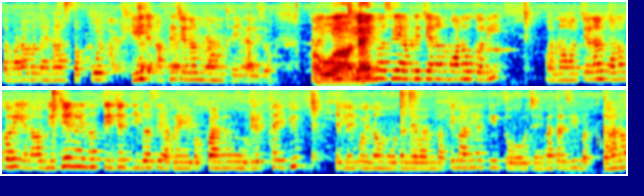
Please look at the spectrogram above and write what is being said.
તમારા બધાના સપોર્ટથી જ આપણી ચેનલ મોનો થઈ ગઈ છે. જે દિવસે આપણે ચેનલ મોનો કરી અને ચેનલ મોનો કરી એના બીજે ને ત્રીજે દિવસે આપણે પપ્પાનું ડેટ થઈ ગયું. એટલે કોઈનો હું ધન્યવાદ નથી માની હતી તો જય માતાજી બધાનો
